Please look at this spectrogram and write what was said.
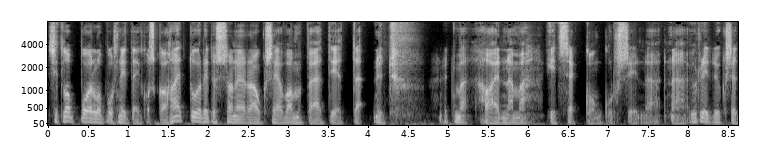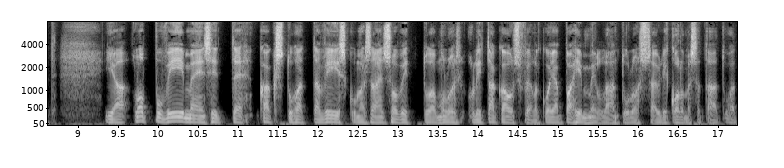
sitten loppujen lopuksi niitä ei koskaan haettu yrityssaneerauksia, vaan mä päätin, että nyt, nyt mä haen nämä itse konkurssiin nämä, nämä yritykset. Ja loppuviimein sitten 2005, kun mä sain sovittua, mulla oli- oli takausvelkoja pahimmillaan tulossa yli 300 000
